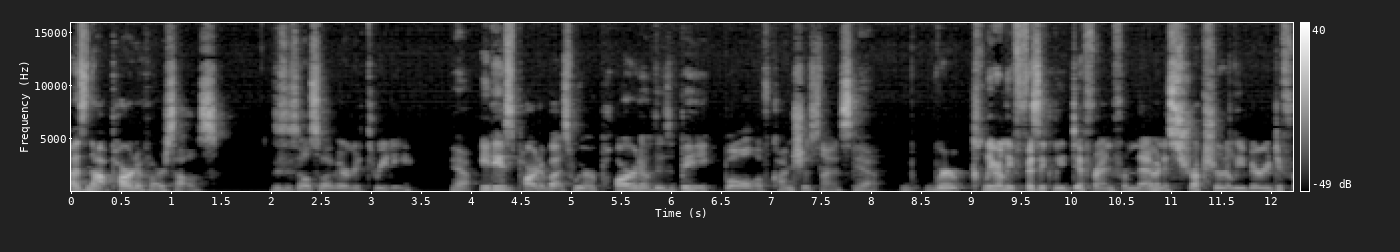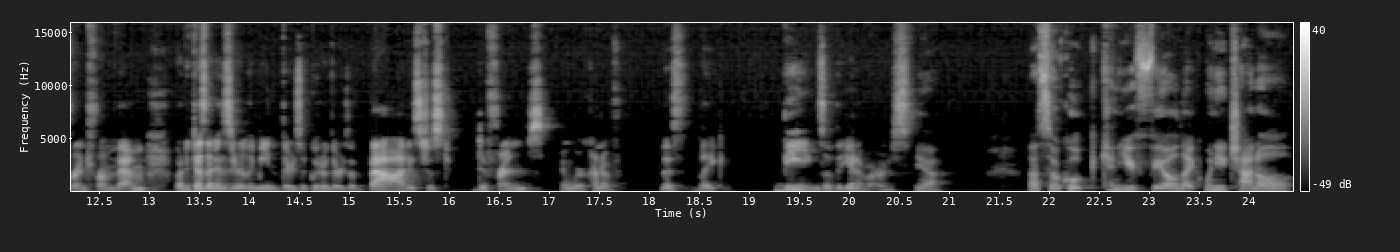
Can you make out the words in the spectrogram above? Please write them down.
as not part of ourselves this is also a very 3d Yeah. it is part of us we are part of this big ball of consciousness Yeah. we're clearly physically different from them and is structurally very different from them but it doesn't necessarily mean there's a good or there's a bad it's just difference and we're kind of this like beings of the universe Yeah. That's so cool. Can you feel like when you channel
